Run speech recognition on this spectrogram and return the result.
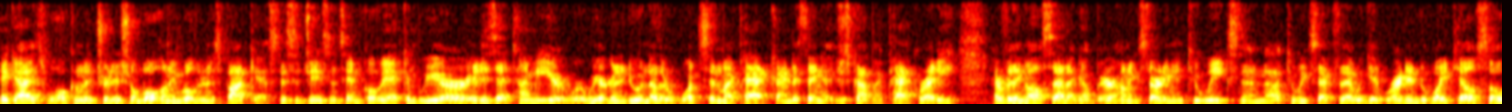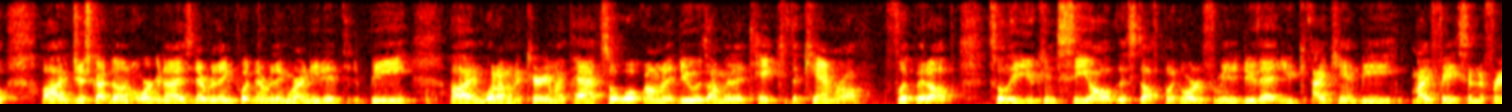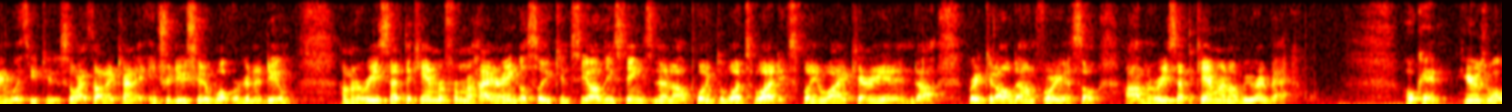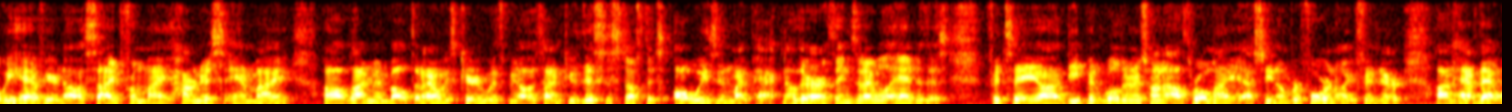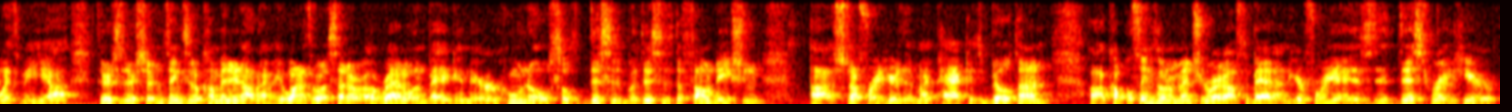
Hey guys, welcome to Traditional Bow Hunting Wilderness Podcast. This is Jason Samkoviak, and we are, it is that time of year where we are going to do another What's in My Pack kind of thing. I just got my pack ready, everything all set. I got bear hunting starting in two weeks, and then uh, two weeks after that, we get right into whitetail. So uh, I just got done organizing everything, putting everything where I needed it to be, uh, and what I'm going to carry in my pack. So what I'm going to do is I'm going to take the camera flip it up so that you can see all of this stuff. But in order for me to do that, you I can't be my face in the frame with you too. So I thought I'd kind of introduce you to what we're going to do. I'm going to reset the camera from a higher angle so you can see all these things, and then I'll point to what's what, explain why I carry it, and uh, break it all down for you. So uh, I'm going to reset the camera, and I'll be right back. Okay, here's what we have here. Now, aside from my harness and my uh, lineman belt that I always carry with me all the time too, this is stuff that's always in my pack. Now, there are things that I will add to this. If it's a uh, deep in wilderness hunt, I'll throw my ESEE number 4 knife in there and have that with me. Uh, there's there's certain things that'll come in and out. I may want to throw a set of a rattling bag in there, who knows. So this is, but this is the foundation uh, stuff right here that my pack is built on. Uh, a couple things I want to mention right off the bat on here for you is that this right here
